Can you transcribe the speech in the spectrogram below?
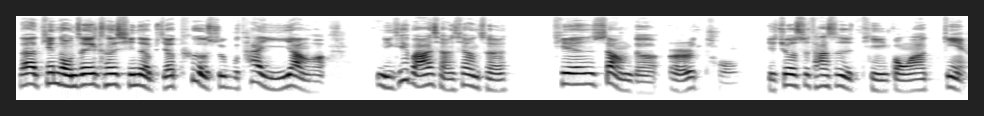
那天同这一颗星呢，比较特殊，不太一样哈。你可以把它想象成天上的儿童，也就是它是天公啊见，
